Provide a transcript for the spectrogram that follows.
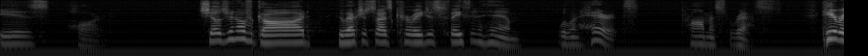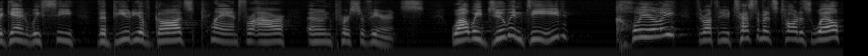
is hard. Children of God who exercise courageous faith in Him will inherit promised rest. Here again, we see the beauty of God's plan for our own perseverance. While we do indeed, clearly, throughout the New Testament, it's taught as well,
